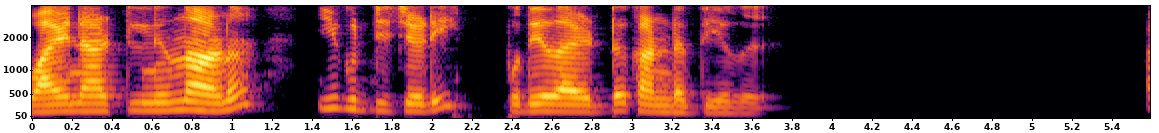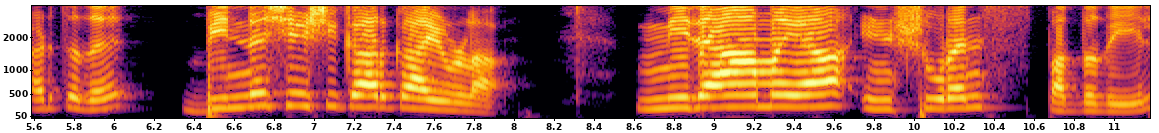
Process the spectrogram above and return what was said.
വയനാട്ടിൽ നിന്നാണ് ഈ കുറ്റിച്ചെടി പുതിയതായിട്ട് കണ്ടെത്തിയത്. അടുത്തത് ഭിന്നശേഷിക്കാർക്കായുള്ള നിരാമയ ഇൻഷുറൻസ് പദ്ധതിയിൽ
